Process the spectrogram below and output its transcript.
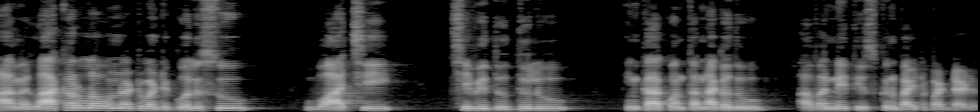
ఆమె లాకర్లో ఉన్నటువంటి గొలుసు వాచి చెవి దుద్దులు ఇంకా కొంత నగదు అవన్నీ తీసుకుని బయటపడ్డాడు.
